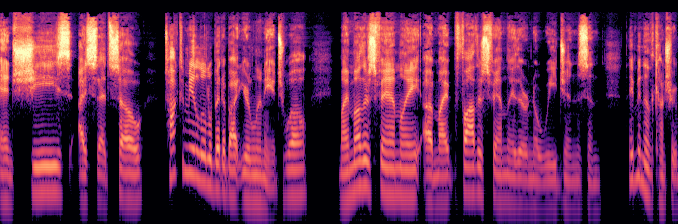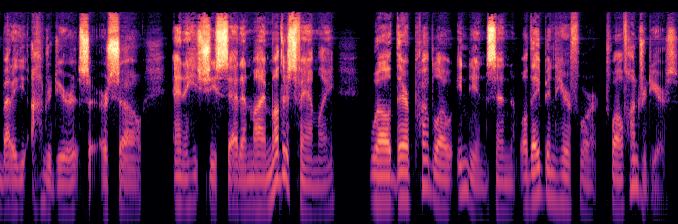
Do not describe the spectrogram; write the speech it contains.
And she's, I said, so talk to me a little bit about your lineage. Well, my mother's family, uh, my father's family, they're Norwegians, and they've been in the country about a hundred years or so. And he, she said, and my mother's family, well, they're Pueblo Indians, and well, they've been here for twelve hundred years,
